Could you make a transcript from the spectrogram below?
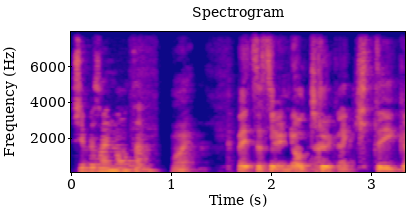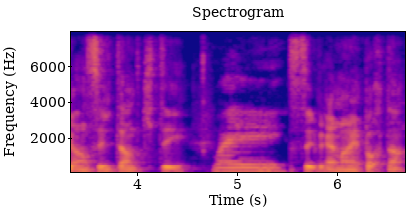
j'ai besoin de mon temps. Ouais. Mais ça, c'est un autre truc, hein, quitter quand c'est le temps de quitter. Ouais. C'est vraiment important.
